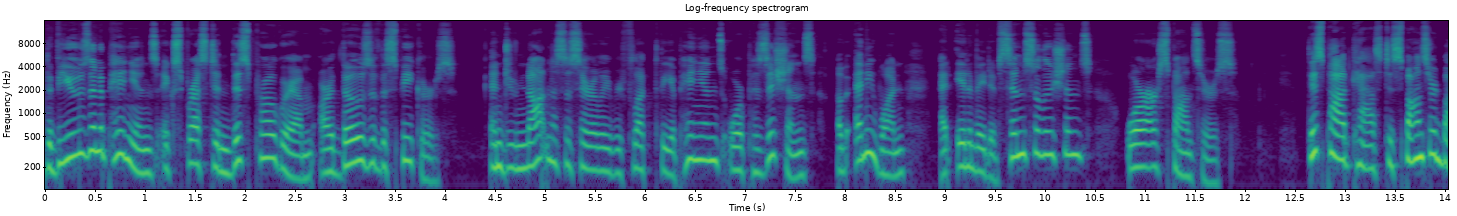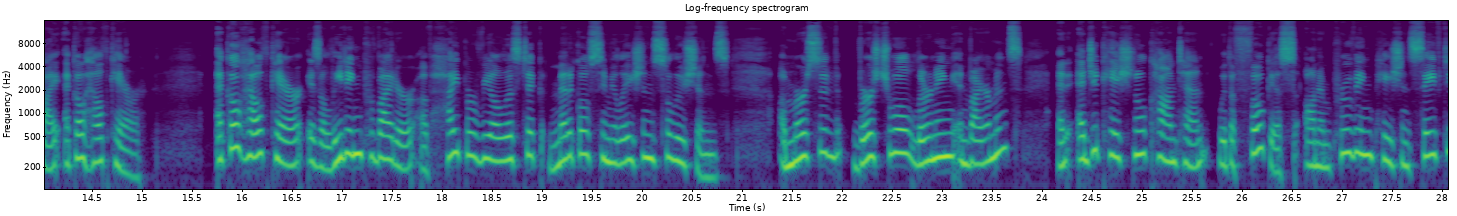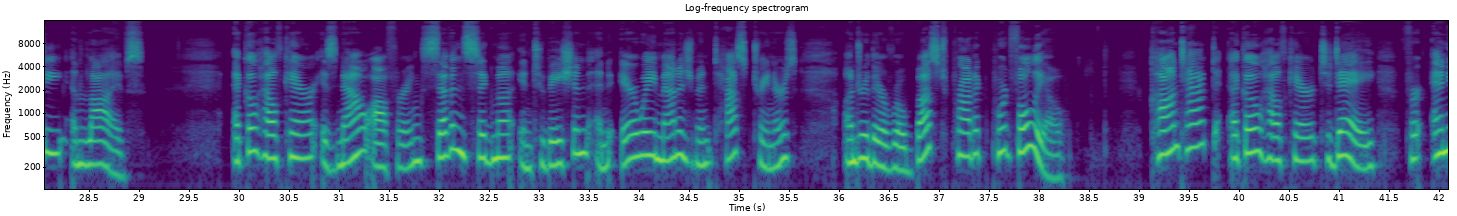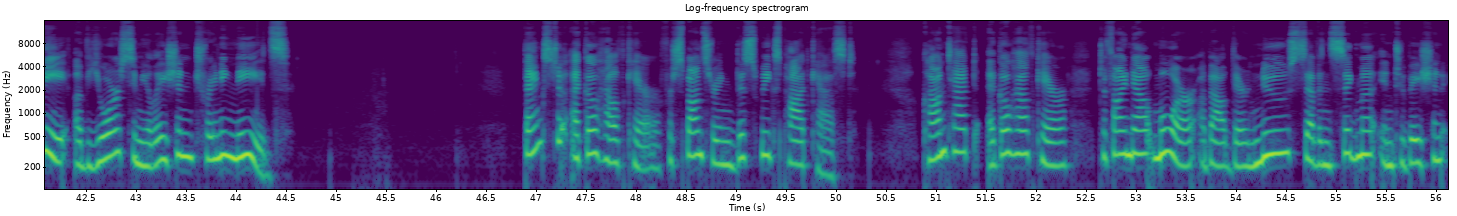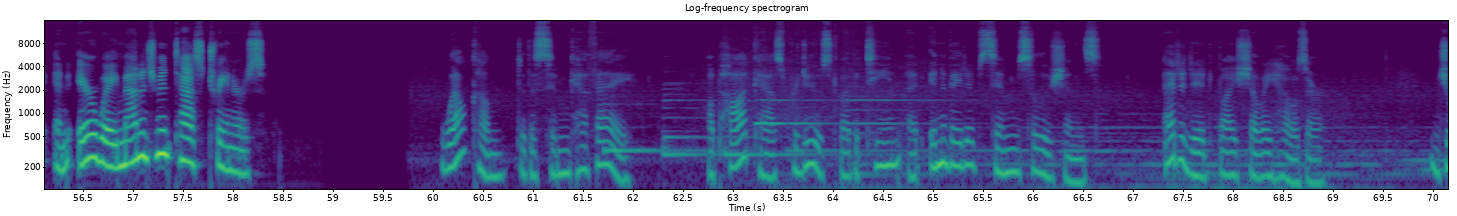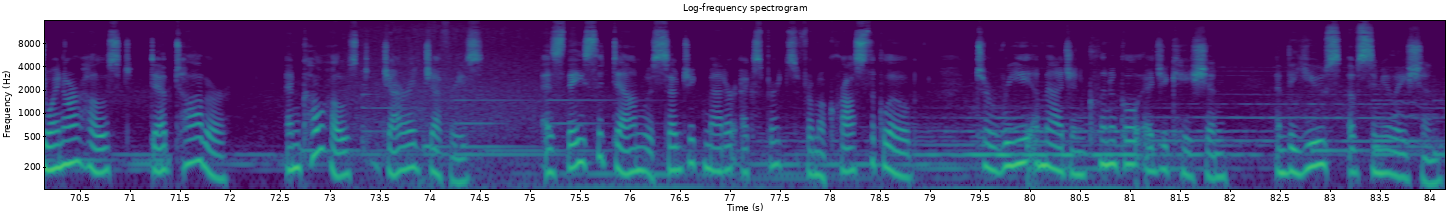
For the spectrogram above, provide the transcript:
The views and opinions expressed in this program are those of the speakers and do not necessarily reflect the opinions or positions of anyone at Innovative Sim Solutions or our sponsors. This podcast is sponsored by Echo Healthcare. Echo Healthcare is a leading provider of hyper realistic medical simulation solutions, immersive virtual learning environments, and educational content with a focus on improving patient safety and lives. Echo Healthcare is now offering Seven Sigma intubation and airway management task trainers under their robust product portfolio. Contact Echo Healthcare today for any of your simulation training needs. Thanks to Echo Healthcare for sponsoring this week's podcast. Contact Echo Healthcare to find out more about their new Seven Sigma intubation and airway management task trainers. Welcome to the Sim Cafe, a podcast produced by the team at Innovative Sim Solutions, edited by Shelley Hauser. Join our host, Deb Tauber, and co host, Jared Jeffries, as they sit down with subject matter experts from across the globe to reimagine clinical education and the use of simulation.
